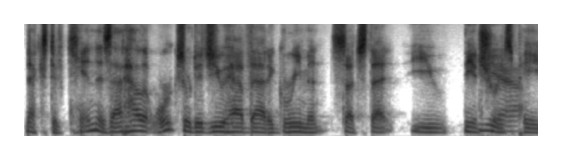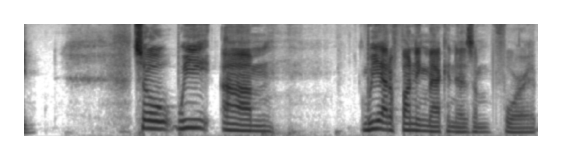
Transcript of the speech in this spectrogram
next of kin. Is that how it works, or did you have that agreement such that you the insurance yeah. paid? So we um, we had a funding mechanism for it.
